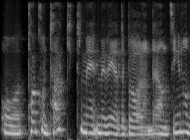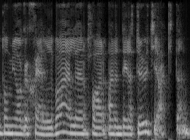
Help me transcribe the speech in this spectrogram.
och ta kontakt med, med vederbörande, antingen om de jagar själva eller har arrenderat ut jakten.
